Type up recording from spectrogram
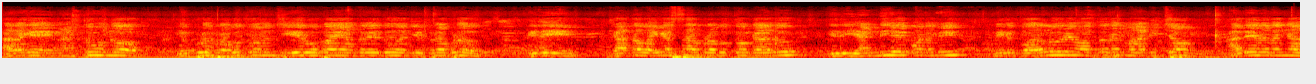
అలాగే నష్టం ఉందో ఎప్పుడు ప్రభుత్వం నుంచి ఏ రూపాయి అందలేదు అని చెప్పినప్పుడు ఇది గత వైఎస్ఆర్ ప్రభుత్వం కాదు ఇది ఎన్డీఏ కూటమి మీకు త్వరలోనే వస్తుందని మాట ఇచ్చాం. అదేవిధంగా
